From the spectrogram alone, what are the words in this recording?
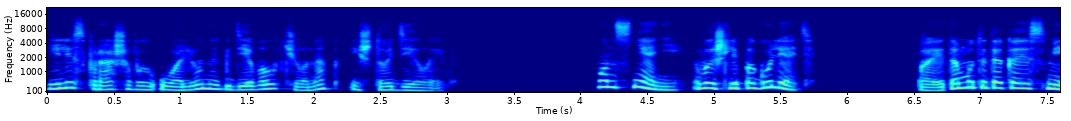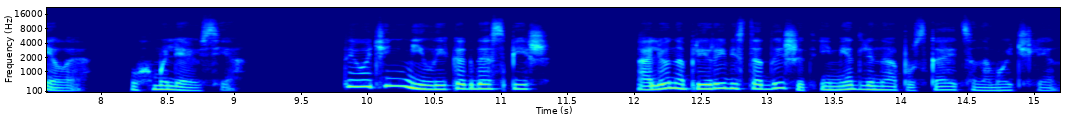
или спрашиваю у Алены, где волчонок и что делает. Он с няней, вышли погулять. Поэтому ты такая смелая, ухмыляюсь я. Ты очень милый, когда спишь. Алена прерывисто дышит и медленно опускается на мой член.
